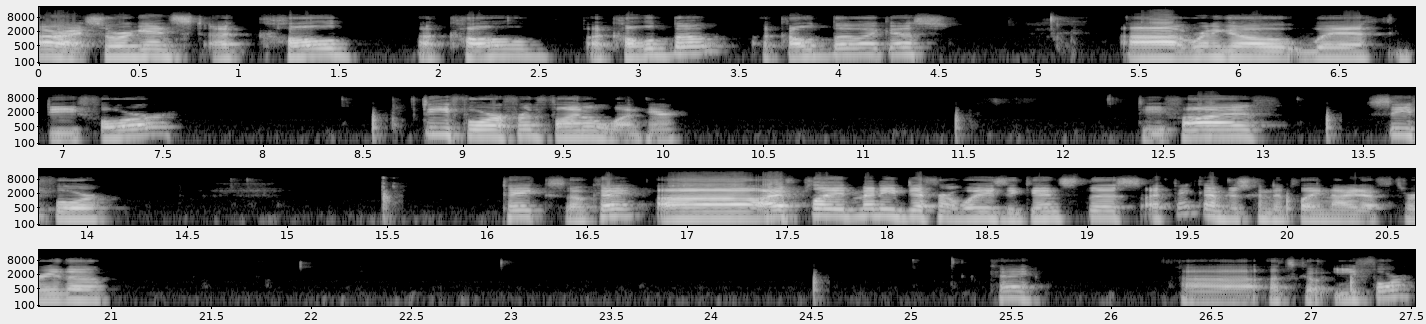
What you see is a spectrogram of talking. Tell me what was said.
Alright, so we're against a called a called a called bow? A called bow, I guess. Uh, we're gonna go with D4. D4 for the final one here. D5, C4. Takes, okay. Uh, I've played many different ways against this. I think I'm just going to play knight f3, though. Okay. Uh, let's go e4.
